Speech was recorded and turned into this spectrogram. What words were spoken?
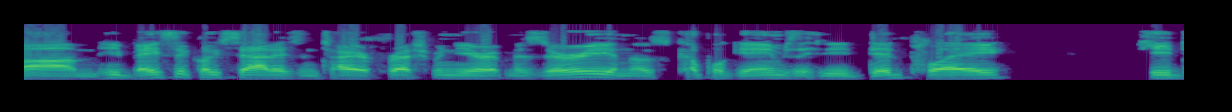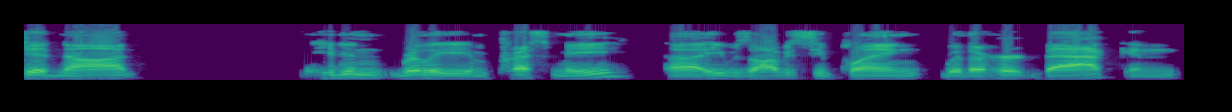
Um, he basically sat his entire freshman year at Missouri. In those couple games that he did play, he did not. He didn't really impress me. Uh, he was obviously playing with a hurt back, and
